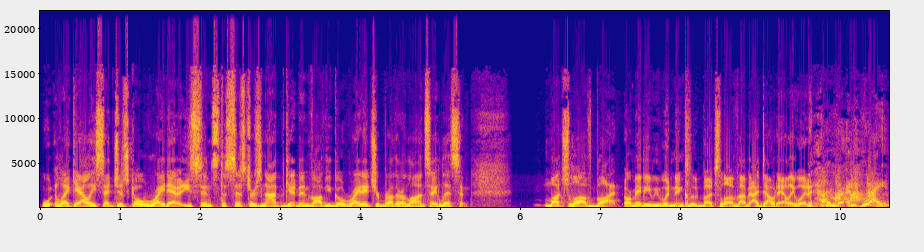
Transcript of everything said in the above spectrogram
like Allie said? Just go right at it. Since the sister's not getting involved, you go right at your brother-in-law and say, "Listen." Much love, but, or maybe we wouldn't include much love. I, I doubt Allie would. right.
